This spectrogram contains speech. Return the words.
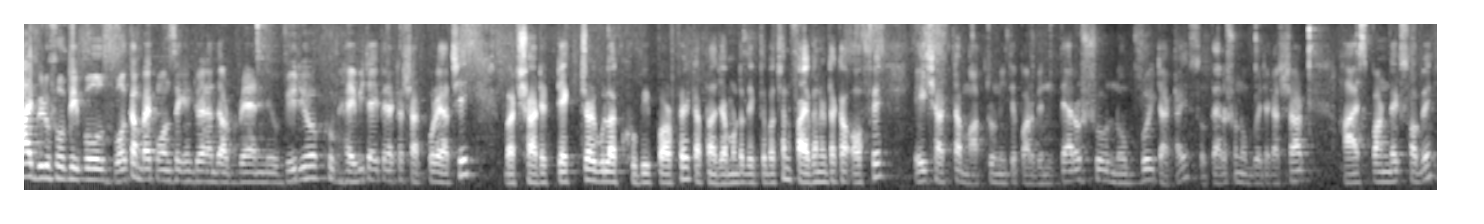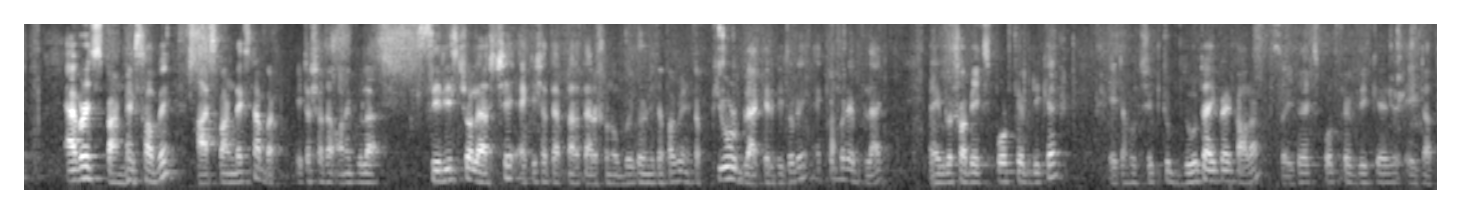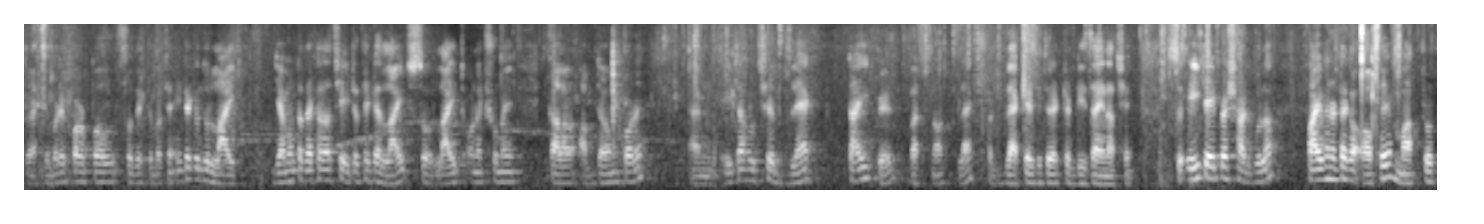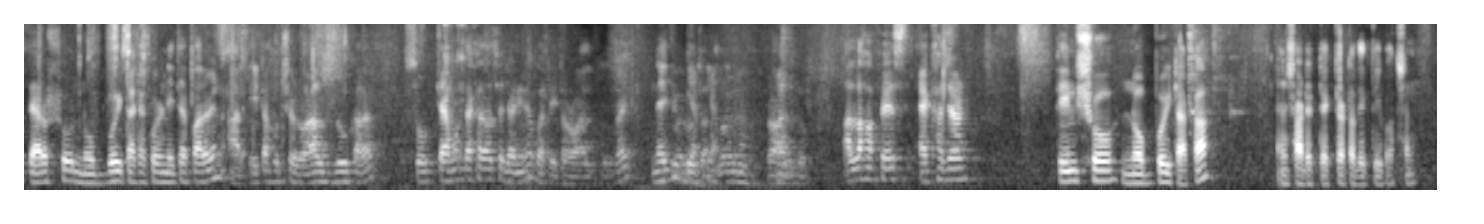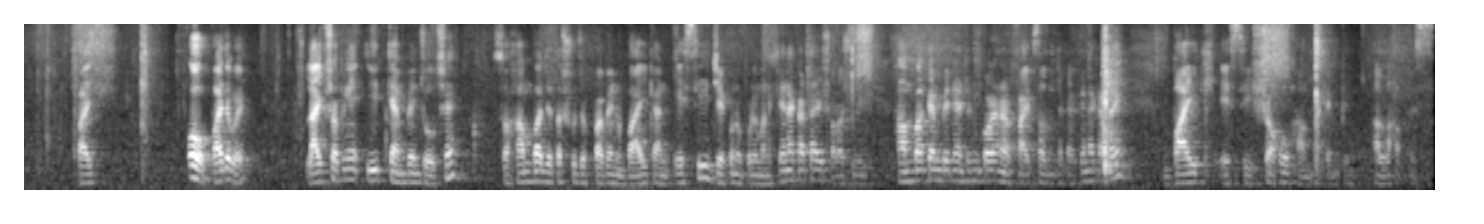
Hi beautiful people welcome back once again to another brand new video খুব heavy টাইপের একটা shirt পরে আছি বাট শার্টের টেক্সচারগুলো খুবই পারফেক্ট আপনারা যেমনটা দেখতে পাচ্ছেন ফাইভ হান্ড্রেড টাকা অফে এই শার্টটা মাত্র নিতে পারবেন তেরোশো নব্বই টাকায়। সো তেরোশো নব্বই টাকার শার্ট হাই স্পান্ডেক্স হবে অ্যাভারেজ স্পান্ডেক্স হবে হাই স্পান্ডেক্স না বাট এটার সাথে অনেকগুলা সিরিজ চলে আসছে। একই সাথে আপনারা তেরোশো নব্বই করে নিতে পারবেন। এটা পিওর ব্ল্যাকের ভিতরে, একেবারে ব্ল্যাক এগুলো সবই এক্সপোর্ট ফেব্রিকের এটা হচ্ছে একটু ব্লু টাইপের কালার সো এটা এক্সপোর্ট ফেব্রিকের এইটা তো একেবারে পার্পল সো দেখতে পাচ্ছেন এটা কিন্তু লাইট যেমনটা দেখা যাচ্ছে এটা থেকে লাইট সো লাইট অনেক সময় কালার আপ ডাউন করে অ্যান্ড এটা হচ্ছে ব্ল্যাক টাইপের বাট নট ব্ল্যাক বাট ব্ল্যাকের ভিতরে একটা ডিজাইন আছে। সো এই টাইপের শার্টগুলো ফাইভ হান্ড্রেড টাকা অফে মাত্র তেরোশো নব্বই টাকা করে নিতে পারবেন আর এটা হচ্ছে রয়্যাল ব্লু কালার সো কেমন দেখা যাচ্ছে জানি না বাট এটা royal blue right navy blue তো না? রয়্যাল ব্লু আল্লাহ হাফেজ এক হাজার তিনশো নব্বই টাকা। অ্যান্ড শার্টের টেক্সচারটা দেখতেই পাচ্ছেন। বাই ও বাই ওয়ে লাইভ শপিংয়ে ঈদ ক্যাম্পেইন চলছে। সো হাম্বা জেতার সুযোগ পাবেন বাইক অ্যান্ড এসি যে কোনো পরিমাণে কেনাকাটায়। সরাসরি হাম্বা ক্যাম্পেইন অ্যাটেন্ড করেন আর ফাইভ থাউজেন্ড টাকা কেনাকাটায়। বাইক এসি সহ হাম্বা ক্যাম্পেইন আল্লাহ হাফেজ।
